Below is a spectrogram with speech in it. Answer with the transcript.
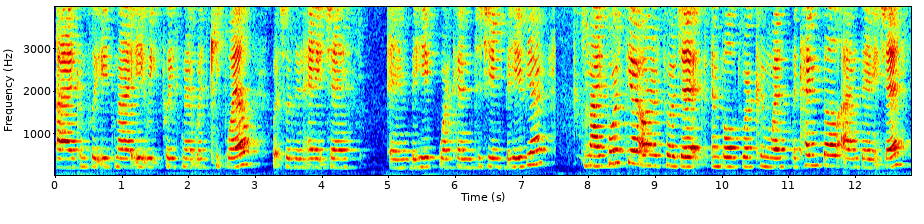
I completed my eight week placement with Keep Well which was in NHS um, behave, working to change behaviour. My fourth year honours project involved working with the council and the NHS.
